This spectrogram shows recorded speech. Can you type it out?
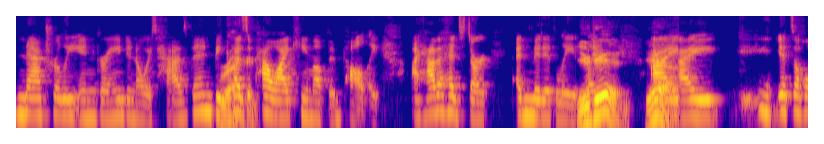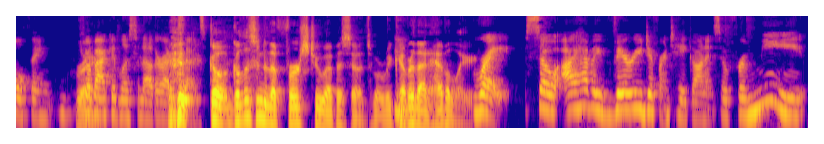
naturally ingrained and always has been because Right. of how I came up in poly. I have a head start, admittedly. You Like, did. Yeah. I, I it's a whole thing. Go back and listen to other episodes. go go listen to the first two episodes where we cover that heavily. Right. So I have a very different take on it. So for me,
